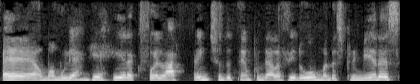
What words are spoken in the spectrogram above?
é uma mulher guerreira que foi lá à frente do tempo dela, virou uma das primeiras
